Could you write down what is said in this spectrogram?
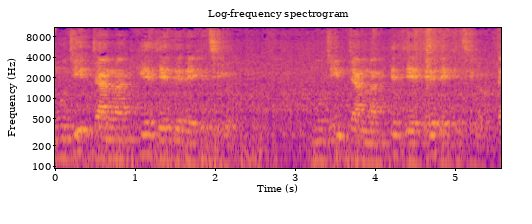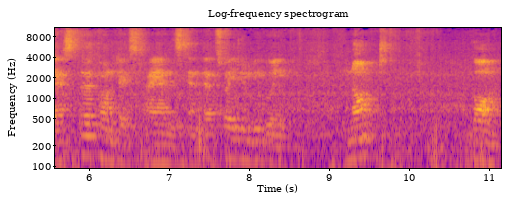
Mujeeb Janat ke jete dekhechilo. Mujeeb Janat ke jete dekhechilo. That's the context. I understand. That's why it will be going. Not gone.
